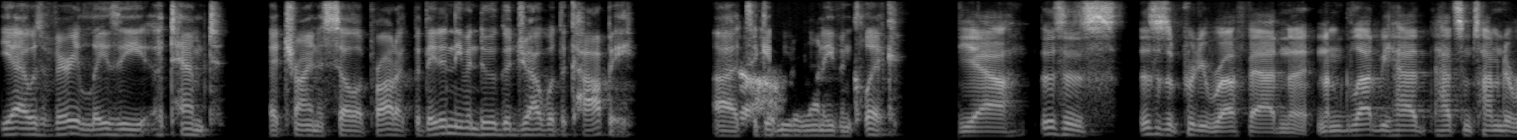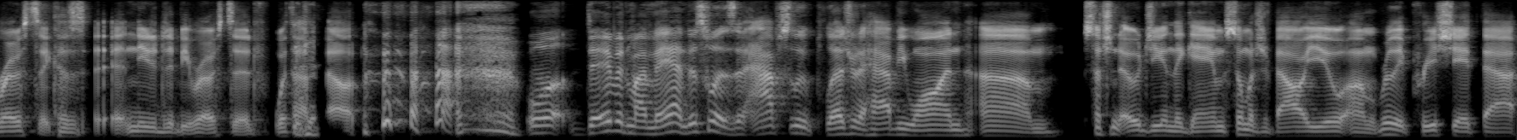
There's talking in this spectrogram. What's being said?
yeah, it was a very lazy attempt at trying to sell a product, but they didn't even do a good job with the copy uh, to get me to want to even click. Yeah, this is this is a pretty rough ad, and, I'm glad we had had some time to roast it because it needed to be roasted without a doubt. well, David, my man, this was an absolute pleasure to have you on. Um, such an OG in the game, so much value. Um, really appreciate that.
